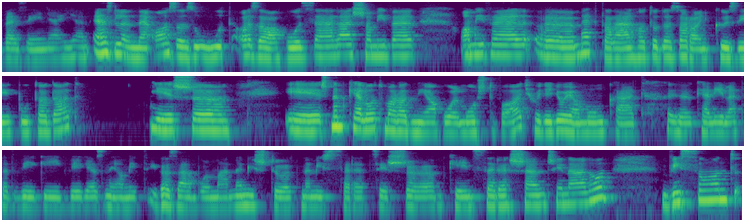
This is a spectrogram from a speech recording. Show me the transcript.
vezényeljen. Ez lenne az az út, az a hozzáállás, amivel, amivel ö, megtalálhatod az arany középutadat, és, és nem kell ott maradni, ahol most vagy, hogy egy olyan munkát kell életed végéig végezni, amit igazából már nem is tölt, nem is szeretsz, és kényszeresen csinálod, viszont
